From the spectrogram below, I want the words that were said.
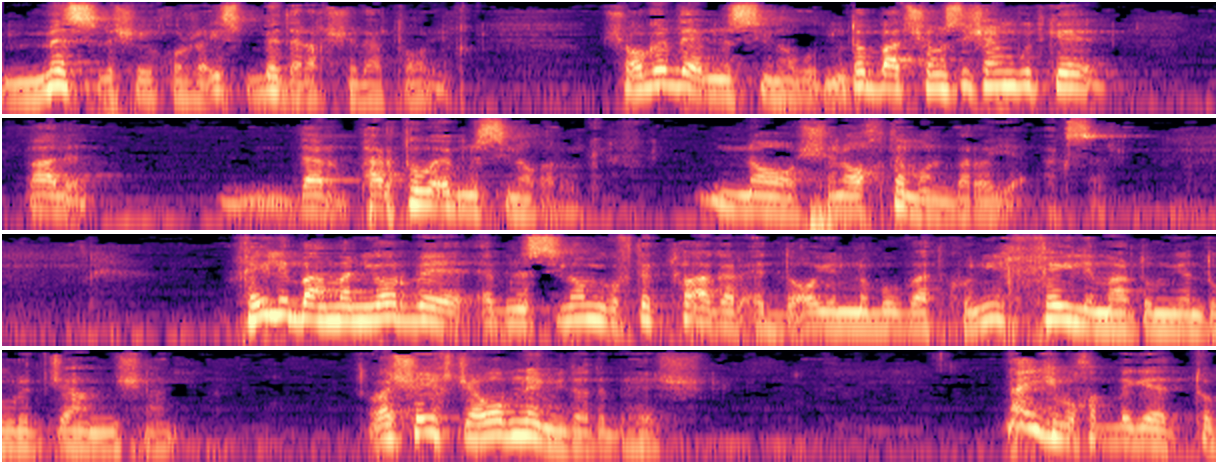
مثل شیخ الرئیس بدرخشه در تاریخ. شاگرد ابن سینا بود. منتها بدشانسیش هم بود که بله در پرتو ابن سینا قرار گرفت. ناشناختمان برای اکثر. خیلی بهمنیار به ابن سینا می‌گفته تو اگر ادعای نبوت کنی خیلی مردم میان دورت جمع میشن. و شیخ جواب نمی‌داده بهش. نه اینکه بخواد بگه تو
